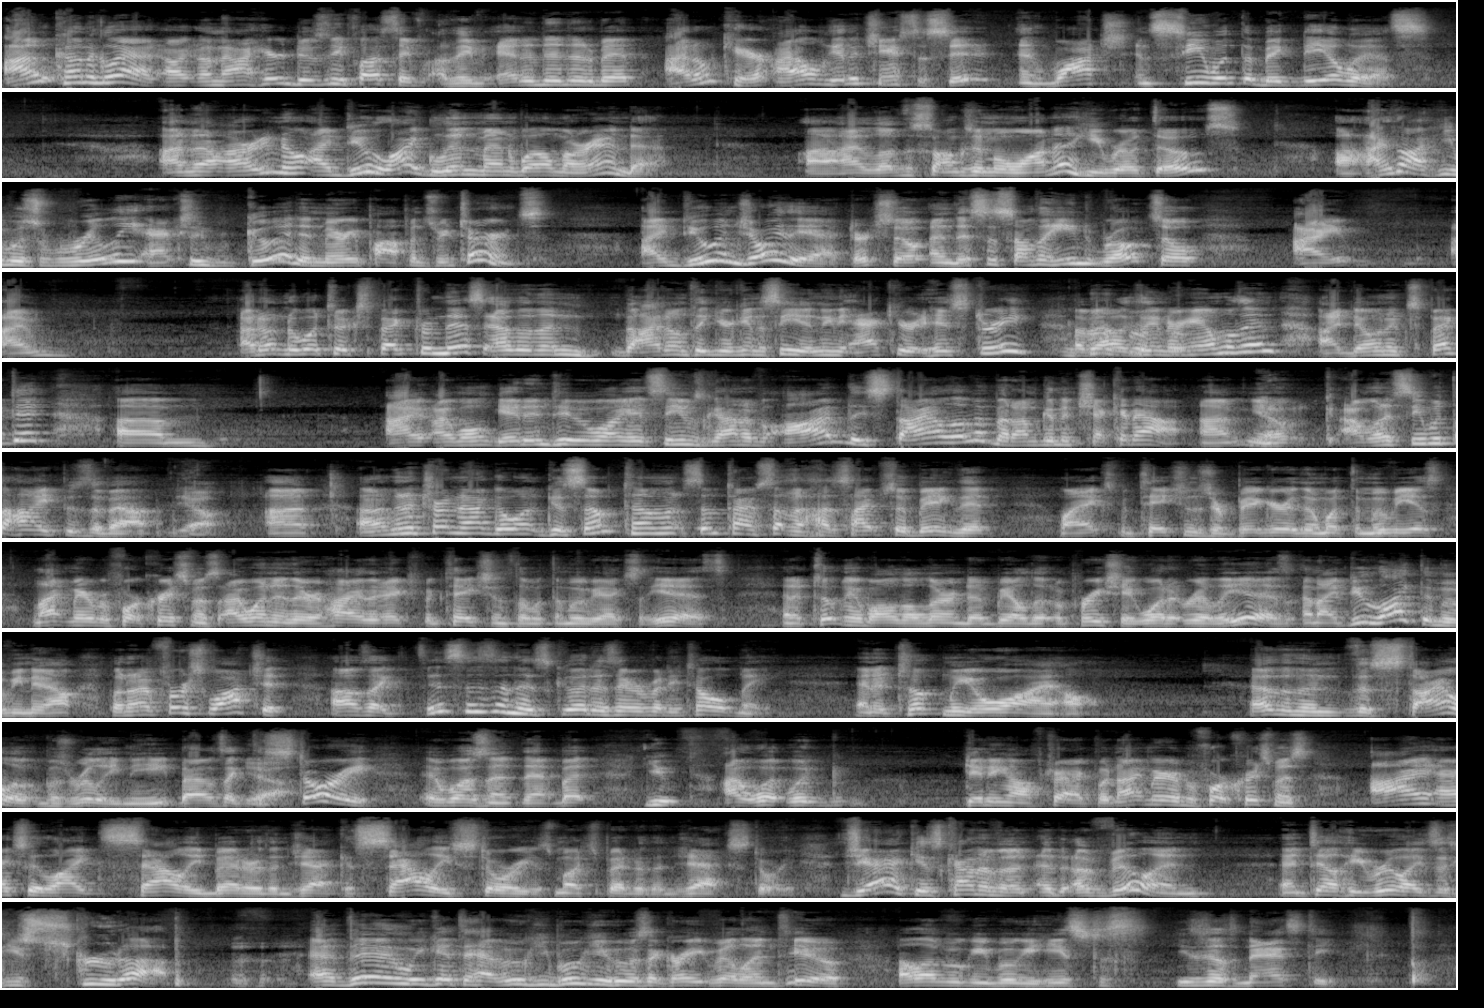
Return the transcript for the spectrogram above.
I'm kind of glad. I, now I hear Disney Plus. They've they've edited it a bit. I don't care. I'll get a chance to sit and watch and see what the big deal is. And I already know I do like Lin Manuel Miranda. Uh, I love the songs in Moana. He wrote those. Uh, I thought he was really actually good in Mary Poppins Returns. I do enjoy the actor. So, and this is something he wrote. So, I, I'm, I don't know what to expect from this, other than I don't think you're going to see any accurate history of Alexander Hamilton. I don't expect it. Um, I, I won't get into why it seems kind of odd the style of it, but I'm going to check it out. I'm, you know, I want to see what the hype is about. Yeah. Uh, I'm going to try to not go because sometimes sometimes something has hype so big that my expectations are bigger than what the movie is. Nightmare Before Christmas, I went in there higher expectations than what the movie actually is, and it took me a while to learn to be able to appreciate what it really is. And I do like the movie now, but when I first watched it, I was like, this isn't as good as everybody told me, and it took me a while. Other than the style of it was really neat, but I was like, Yeah. the story it wasn't that. But you, I what getting off track, but Nightmare Before Christmas, I actually like Sally better than Jack because Sally's story is much better than Jack's story. Jack is kind of a, a, a villain until he realizes he's screwed up. And then we get to have Oogie Boogie, who is a great villain too. I love Oogie Boogie. He's just he's just nasty.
